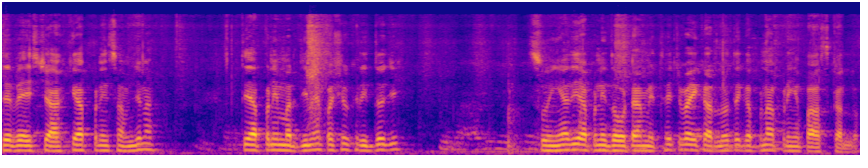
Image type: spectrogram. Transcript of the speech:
ਤੇ ਵੇਚ ਚਾਹ ਕੇ ਆਪਣੀ ਸਮਝਣਾ ਤੇ ਆਪਣੀ ਮਰਜ਼ੀ ਨਾਲ ਪਸ਼ੂ ਖਰੀਦੋ ਜੀ। ਸੂਈਆਂ ਦੀ ਆਪਣੀ ਦੋ ਟਾਈਮ ਇੱਥੇ ਚਵਾਈ ਕਰ ਲਓ ਤੇ ਗੱਭਣਾ ਆਪਣੀਆਂ ਪਾਸ ਕਰ ਲਓ।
